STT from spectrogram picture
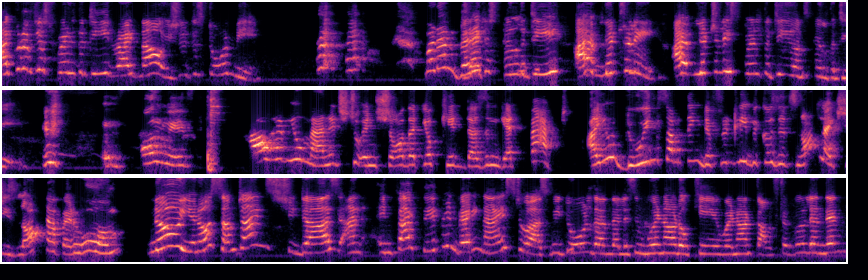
I, could have just spilled the tea right now. You should have just told me. but I'm Did very I just spill the tea? I have literally, I have literally spilled the tea on spill the tea. always. How have you managed to ensure that your kid doesn't get papped? Are you doing something differently? Because it's not like she's locked up at home. No, you know, sometimes she does. And in fact, they've been very nice to us. We told them that, listen, we're not okay, we're not comfortable. And then,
